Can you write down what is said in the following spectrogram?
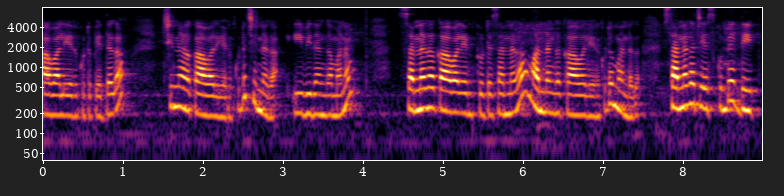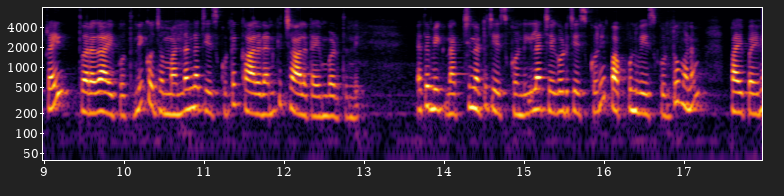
కావాలి అనుకుంటే పెద్దగా చిన్నగా కావాలి అనుకుంటే చిన్నగా. ఈ విధంగా మనం సన్నగా కావాలి అనుకుంటే సన్నగా మందంగా కావాలి అనుకుంటే మందగా. సన్నగా చేసుకుంటే డీప్ ఫ్రై త్వరగా అయిపోతుంది. కొంచెం మందంగా చేసుకుంటే కాలడానికి చాలా టైం పడుతుంది. అయితే మీకు నచ్చినట్టు చేసుకోండి. ఇలా చెగోడి చేసుకొని పప్పును వేసుకుంటూ మనం పై పైన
